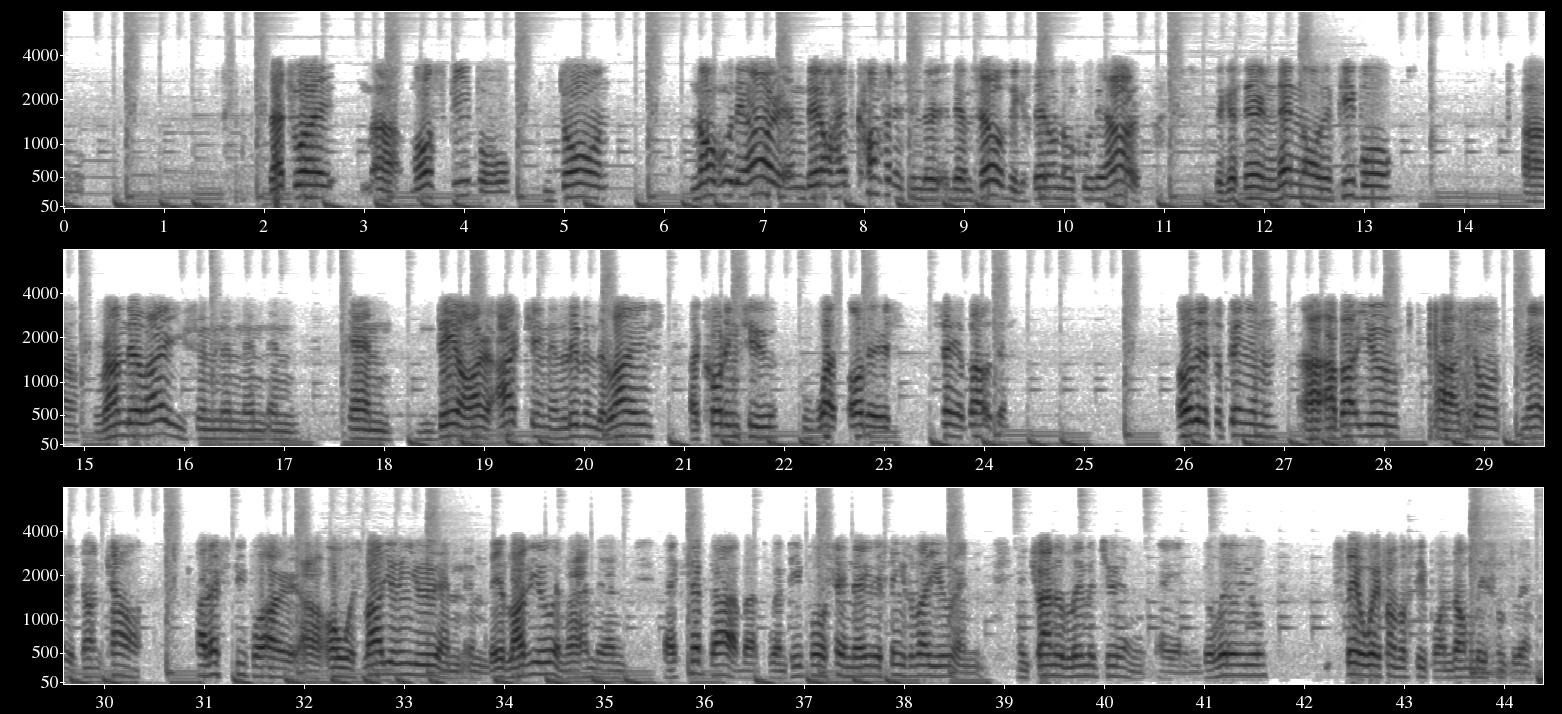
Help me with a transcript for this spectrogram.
That's why uh, most people don't know who they are and they don't have confidence in their, themselves because they don't know who they are. Because they're letting other people uh, run their lives and, and, and, and and they are acting and living their lives according to what others say about them. Others' opinion uh, about you uh, don't matter, don't count, unless people are uh, always valuing you and, and they love you and, and, and accept that. But when people say negative things about you and, and trying to limit you and, and belittle you, stay away from those people and don't listen to them.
